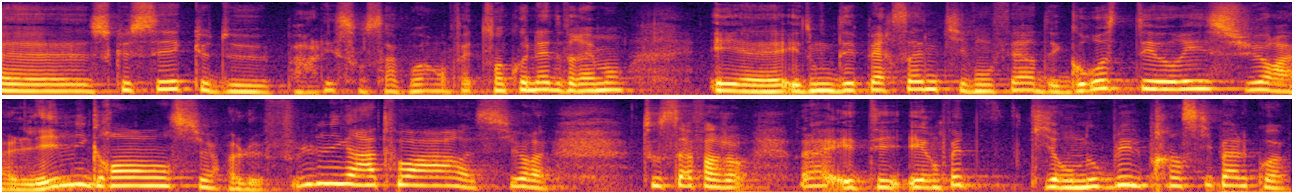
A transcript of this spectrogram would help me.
euh, ce que c'est que de parler sans savoir, en fait, sans connaître vraiment. Et, euh, et donc des personnes qui vont faire des grosses théories sur les migrants, sur le flux migratoire, sur tout ça, enfin genre, voilà, et, en fait, qui en oublient le principal, quoi.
